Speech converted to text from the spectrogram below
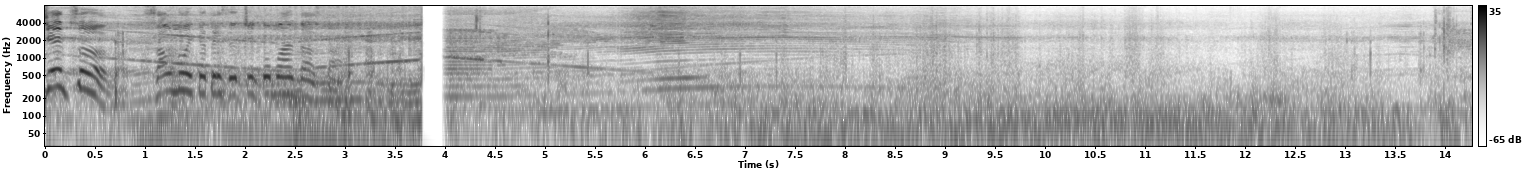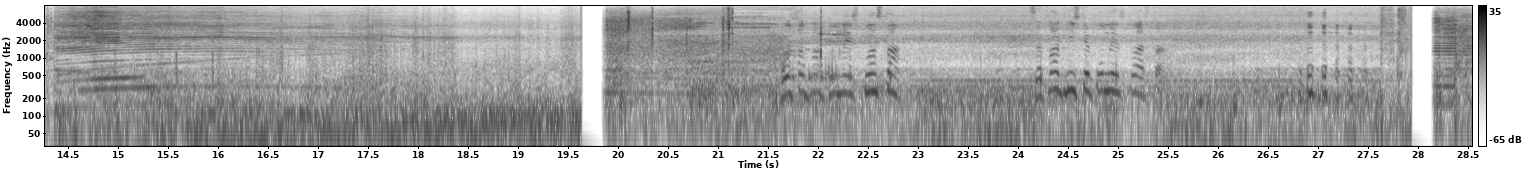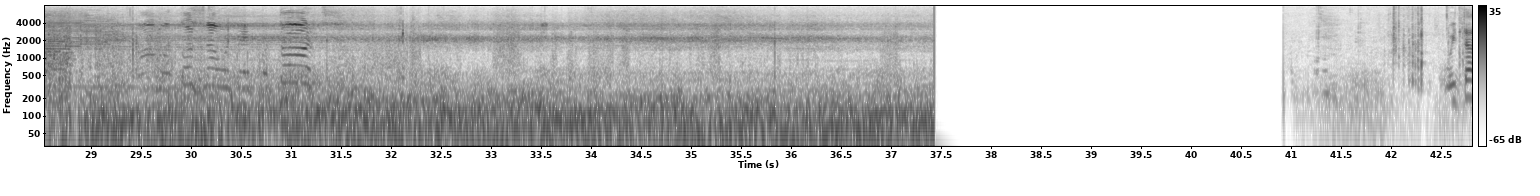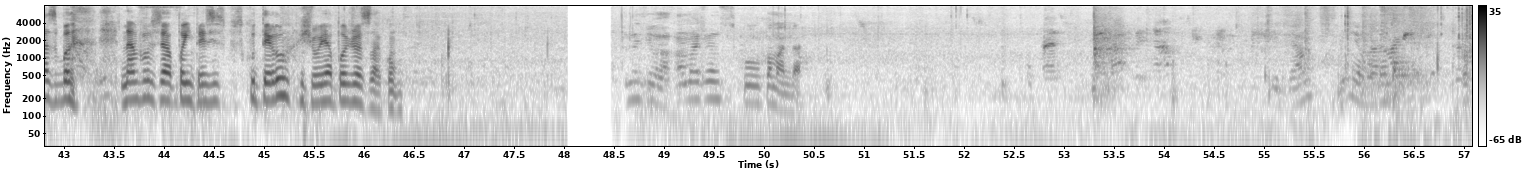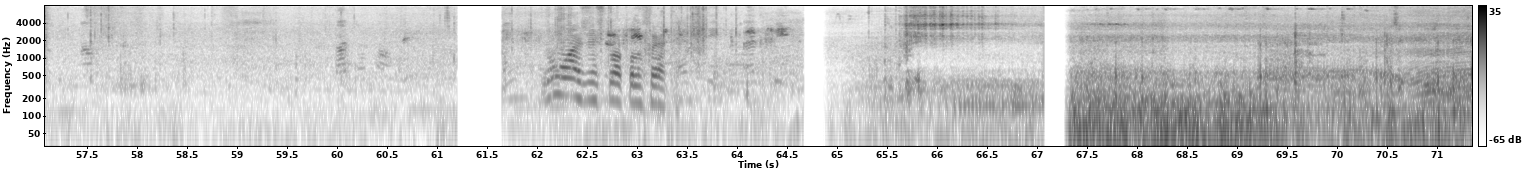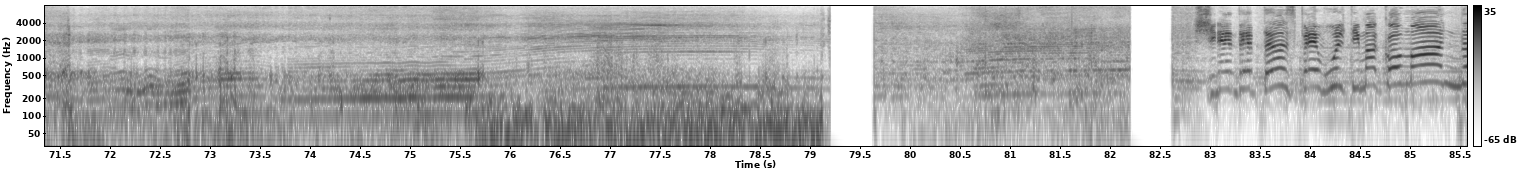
Urgență! Sau noi că trebuie să ducem comanda asta? Pot să fac comenzi cu asta? Să fac niște comenzi cu asta. Uitați bă, n-am vrut să ia pe interzis cu scuterul și o ia pe jos acum. Bună ziua, am ajuns cu comanda. Bine, vă. Nu ajungi tu acolo, frate. Și ne îndreptăm spre ultima comandă!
